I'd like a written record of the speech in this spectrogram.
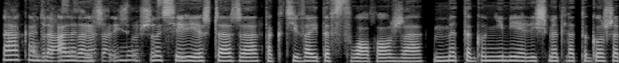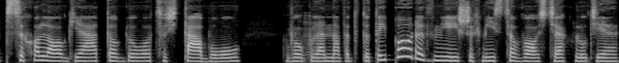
Tak, ale zarażaliśmy się jeszcze, że tak ci wejdę w słowo, że my tego nie mieliśmy, dlatego że psychologia to było coś tabu. W mhm. ogóle nawet do tej pory w mniejszych miejscowościach ludzie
